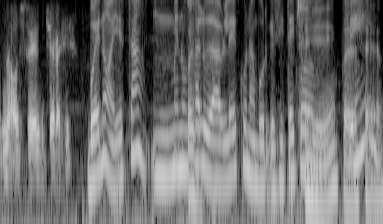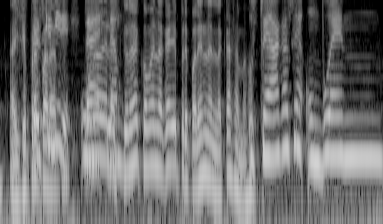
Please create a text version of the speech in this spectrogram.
No, usted, muchas gracias. Bueno, ahí está, un menú Pues- saludable con hamburguesita y todo. Sí, puede ser. Hay que Pero es preparar. mire, Una la- de las la- que uno se come en la calle, prepárenla en la casa mejor. Usted hágase un buen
